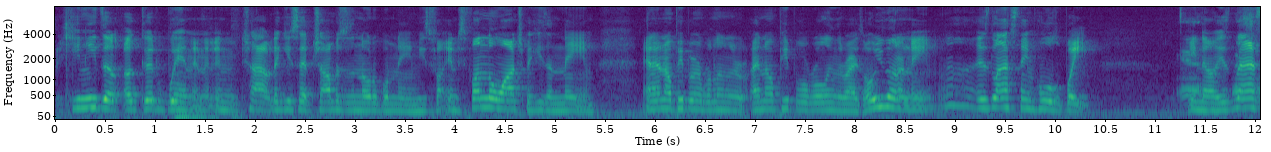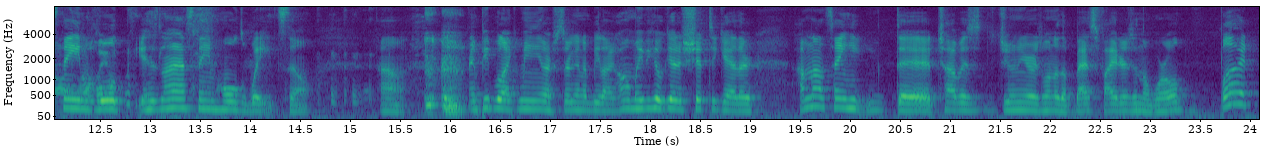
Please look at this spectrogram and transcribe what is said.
he needs a, a good win, and and Chav, like you said, Chavez is a notable name. He's fun. It's fun to watch, but he's a name. And I know people are rolling. The, I know people are rolling the eyes. Oh, he's not a name. Uh, his last name holds weight. Yeah. You know, his last name hold his last name holds weight. So, um, and people like me are still gonna be like, oh, maybe he'll get his shit together. I'm not saying he, that Chavez Jr. is one of the best fighters in the world, but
